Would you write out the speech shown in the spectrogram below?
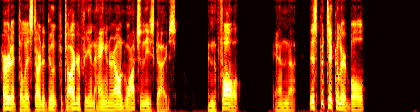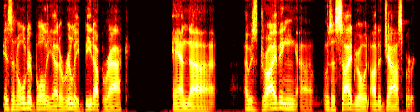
heard it till I started doing photography and hanging around watching these guys in the fall. And uh, this particular bull is an older bull. He had a really beat up rack, and uh, I was driving. Uh, it was a side road out of Jasper,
